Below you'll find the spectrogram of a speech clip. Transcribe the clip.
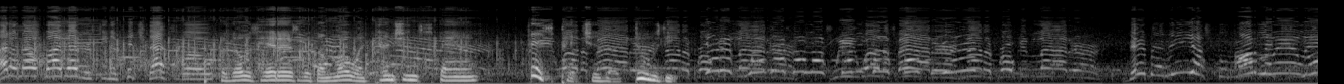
I don't know if I've ever seen a pitch that slow. For those hitters with a low attention span, this pitch is a doozy. Not a broken ladder. We want a batter, not a broken ladder. Deberías tomar lecciones,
